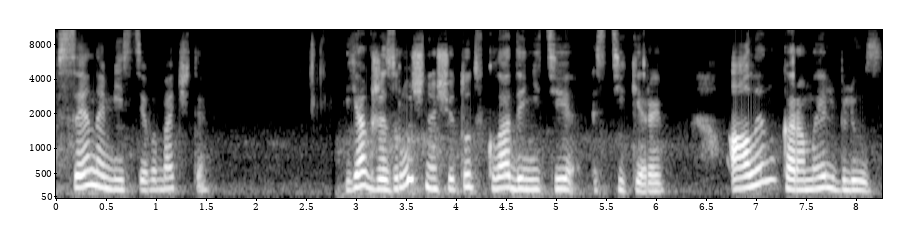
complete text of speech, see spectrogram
Все на місці, ви бачите? Як же зручно, що тут вкладені ці стікери. Ален Карамель Блюз.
